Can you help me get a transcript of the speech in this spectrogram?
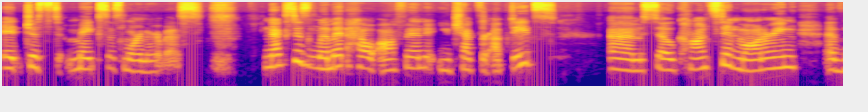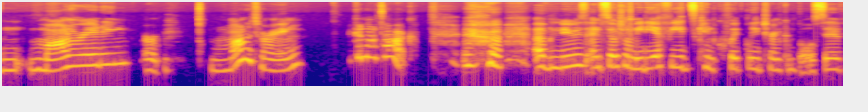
it just makes us more nervous. Next is limit how often you check for updates. Um, so constant monitoring of monitoring or monitoring cannot talk. of news and social media feeds can quickly turn compulsive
